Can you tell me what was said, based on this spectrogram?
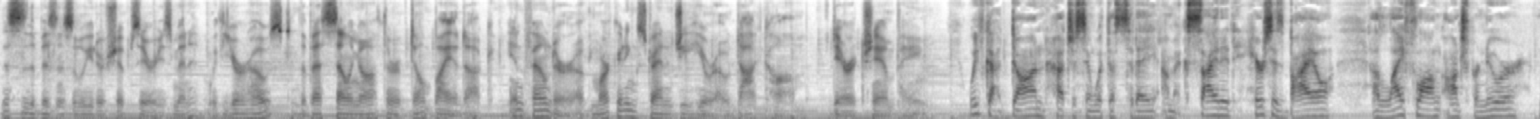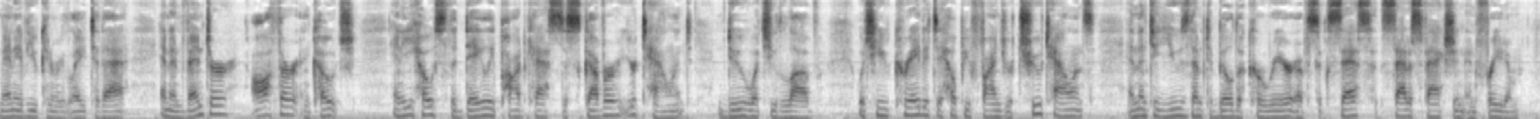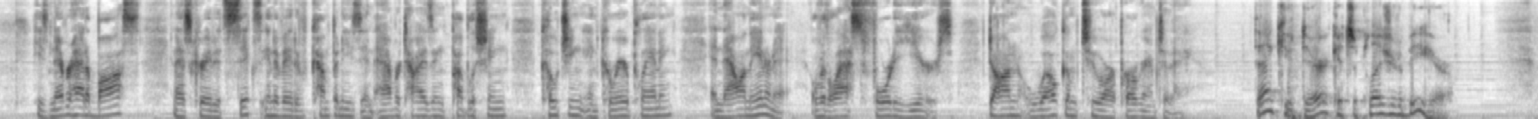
This is the Business of Leadership Series Minute with your host, the best selling author of Don't Buy a Duck and founder of MarketingStrategyHero.com, Derek Champagne. We've got Don Hutchison with us today. I'm excited. Here's his bio a lifelong entrepreneur. Many of you can relate to that. An inventor, author, and coach. And he hosts the daily podcast Discover Your Talent, Do What You Love, which he created to help you find your true talents and then to use them to build a career of success, satisfaction, and freedom. He's never had a boss and has created six innovative companies in advertising, publishing, coaching, and career planning, and now on the internet over the last 40 years. Don, welcome to our program today. Thank you, Derek. It's a pleasure to be here.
